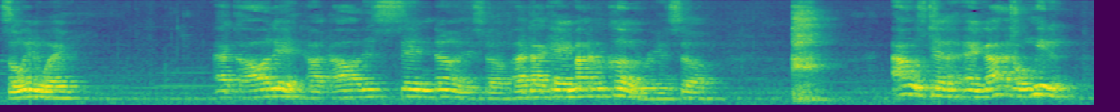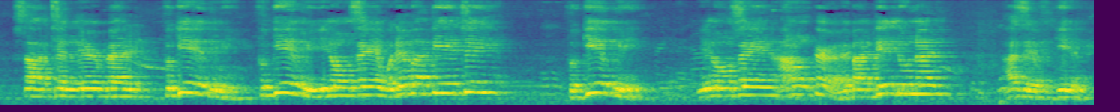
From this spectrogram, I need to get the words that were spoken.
So anyway, after all that, after all this said and done and stuff, after I came out of recovery and stuff, I was telling, and God told me to start telling everybody, forgive me, forgive me, you know what I'm saying? Whatever I did to you, forgive me. You know what I'm saying? I don't care. If I didn't do nothing, I said forgive me.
